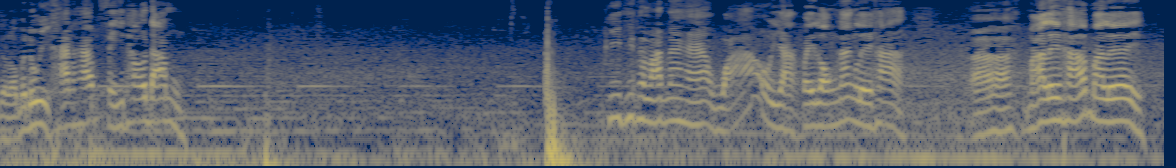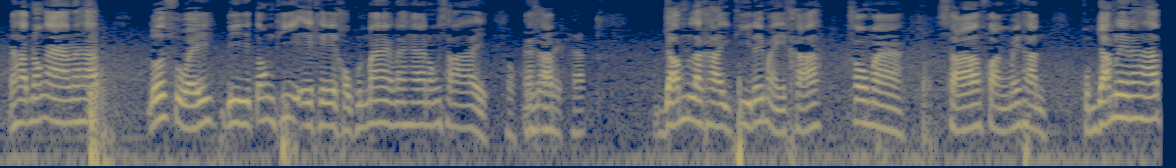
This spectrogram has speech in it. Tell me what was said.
เดี๋ยวเรามาดูอีกคันนะครับ สีเทาดำพี่ทิพรัตน์นะฮะ ว้าว อยากไปลองนั่งเลยค่ะอ่ามาเลยครับมาเลยนะครับ น้องอาร์มนะครับรถสวยดีต้องที่ AK ขอบคุณมากนะฮะน้องชายขอบคุณนะคมารักบ เลยครับ ย้ำราคาอีกทีได้ไหมคะ เข้ามาช้าฟังไม่ทัน ผมย้ำเลยนะครับ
